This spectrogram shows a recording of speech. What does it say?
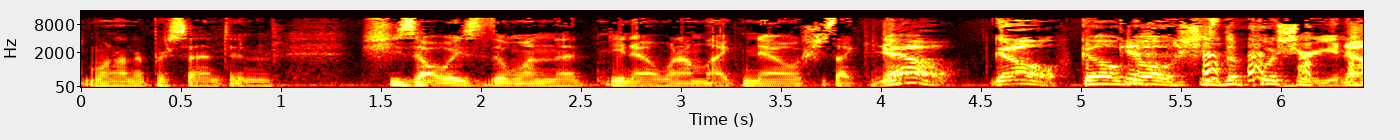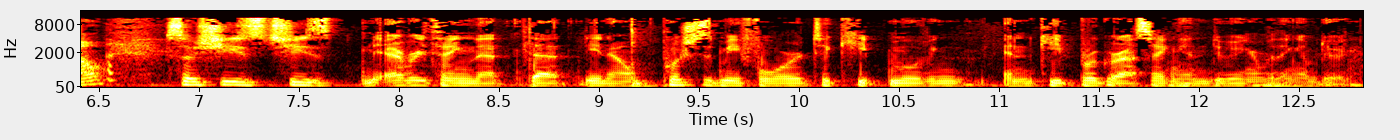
one hundred percent, and she's always the one that you know when I'm like no, she's like no, go, go, go. She's the pusher, you know. So she's she's everything that that you know pushes me forward to keep moving and keep progressing and doing everything I'm doing.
